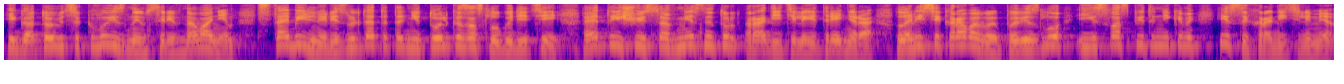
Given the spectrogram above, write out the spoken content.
и готовятся к выездным соревнованиям. Стабильный результат – это не только заслуга детей, это еще и совместный труд родителей и тренера. Ларисе Караваевой повезло и с воспитанниками, и с их родителями.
